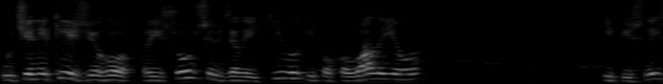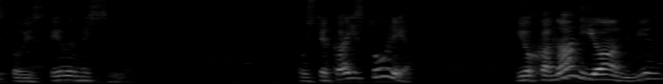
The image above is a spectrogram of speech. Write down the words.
Ученики ж його, прийшовши, взяли тіло і поховали його, і пішли і сповістили Месію. Ось така історія. Йоханан Йоанн, він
